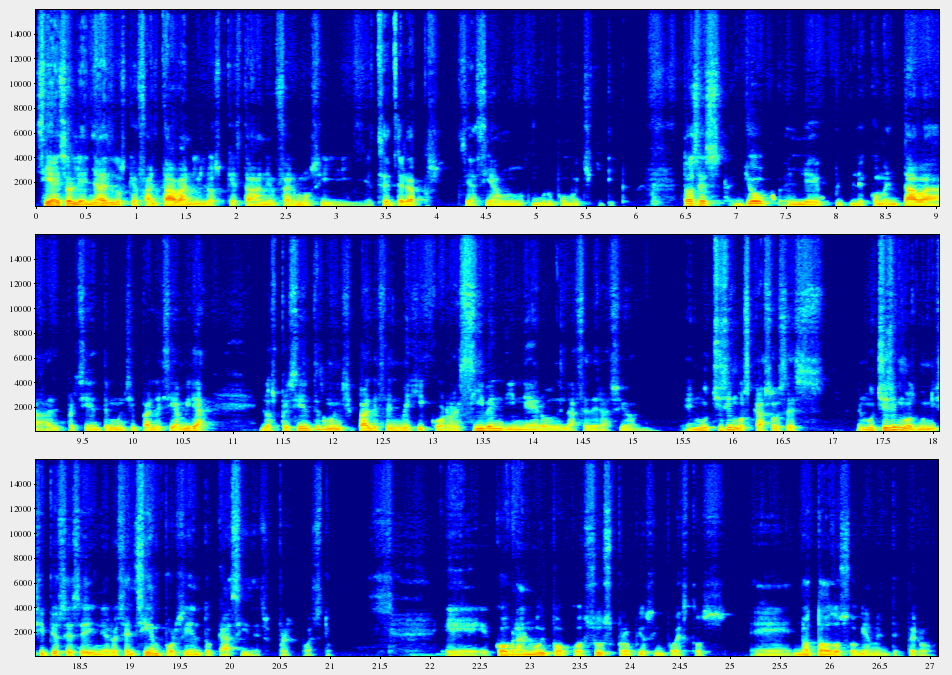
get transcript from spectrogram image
Si a eso le añades los que faltaban y los que estaban enfermos y etcétera, pues se hacía un, grupo muy chiquitito. Entonces yo le, le comentaba al presidente municipal, decía, mira, los presidentes municipales en México reciben dinero de la federación en muchísimos casos es, en muchísimos municipios ese dinero es el 100% casi de su presupuesto. Eh, cobran muy poco sus propios impuestos, eh, no todos obviamente, pero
